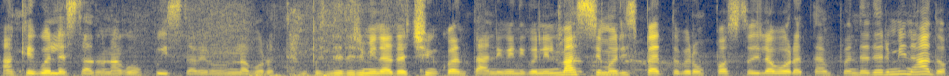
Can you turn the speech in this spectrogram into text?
anche quella è stata una conquista per un lavoro a tempo indeterminato a 50 anni, quindi con il massimo certo. rispetto per un posto di lavoro a tempo indeterminato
